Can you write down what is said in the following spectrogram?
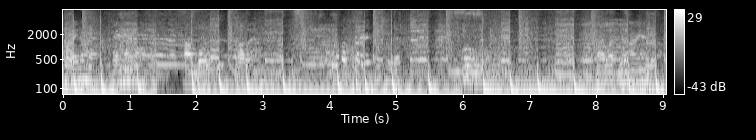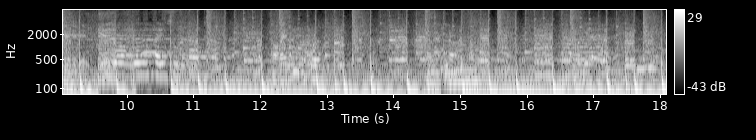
Okay naman. Ganyan ako. Humble. Baba na. Tawad na nga yan. Okay lang. Wala lang. Ha?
